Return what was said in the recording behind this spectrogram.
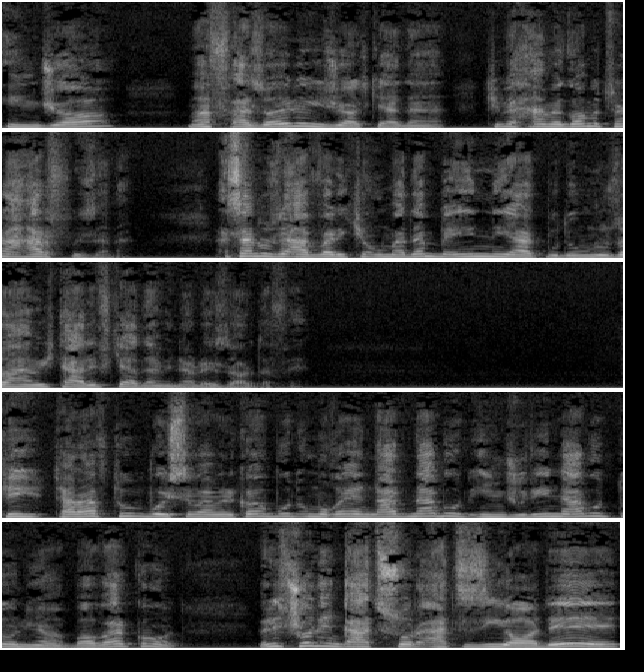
اینجا من فضایی رو ایجاد کردم که به همگان بتونن حرف بزنن. اصلا روز اولی که اومدم به این نیت بود اون روزا همیشه تعریف کردم اینا رو هزار دفعه. که طرف تو ویس امریکا بود اون موقع انقدر نبود. اینجوری نبود دنیا. باور کن. ولی چون انقدر سرعت زیاده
